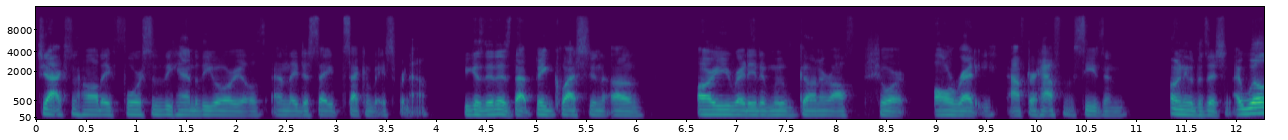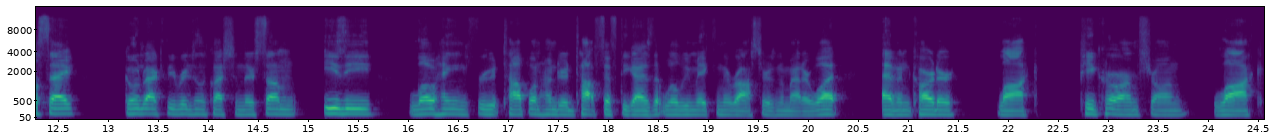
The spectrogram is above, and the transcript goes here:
Jackson Holliday forces the hand of the Orioles and they just say second base for now. Because it is that big question of are you ready to move Gunnar off short already after half of the season owning the position? I will say, going back to the original question, there's some easy low hanging fruit, top 100, top 50 guys that will be making the rosters no matter what. Evan Carter, lock. P. Crow Armstrong, lock.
